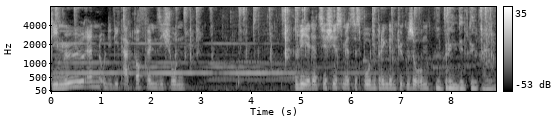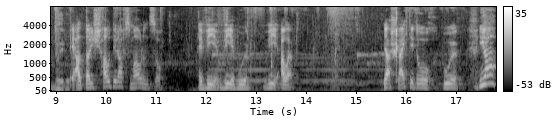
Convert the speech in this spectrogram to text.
die Möhren oder die Kartoffeln sich schon... Wehe, der zerschießt mir jetzt das Boot, die bringt den Typen so um. Ich bring den Typen um, Alter. Ey, Alter, ich schau dir aufs Maul und so. Hey, wehe, wehe, Bur. Wehe, aua. Ja, schleich dir durch, Bur. Ja,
